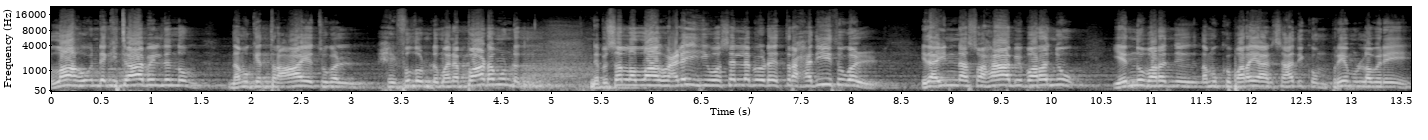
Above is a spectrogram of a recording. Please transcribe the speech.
അള്ളാഹുവിന്റെ കിതാബിൽ നിന്നും നമുക്ക് എത്ര ആയത്തുകൾ ഹിഫുദുണ്ട് മനഃപ്പാടമുണ്ട് നബിസല്ലാഹു അലൈഹി വസല്ലമയുടെ എത്ര ഹദീസുകൾ ഇതാ ഇന്ന സ്വഹാബി പറഞ്ഞു എന്ന് പറഞ്ഞ് നമുക്ക് പറയാൻ സാധിക്കും. പ്രിയമുള്ളവരെ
